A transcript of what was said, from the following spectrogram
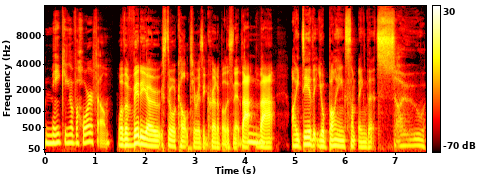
making of a horror film? Well, the video store culture is incredible, isn't it? That mm. that idea that you're buying something that's so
